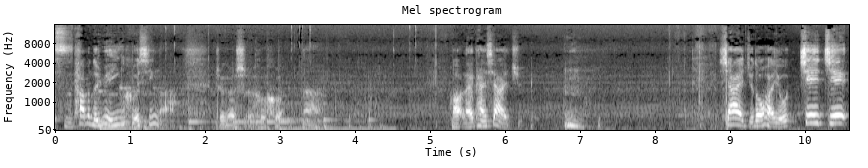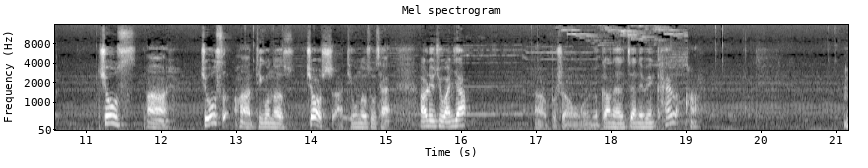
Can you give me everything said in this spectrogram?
死他们的月音核心啊！这个是呵呵啊。好，来看下一局。下一局的话由 J J Juice 啊 Juice 哈提供的教室啊提供的素材，二六区玩家啊不是，我们刚才在那边开了哈。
